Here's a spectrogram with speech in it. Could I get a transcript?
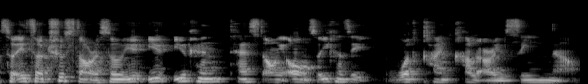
so it's a true story. So you, you, you can test on your own. So you can see what kind of color are you seeing now.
